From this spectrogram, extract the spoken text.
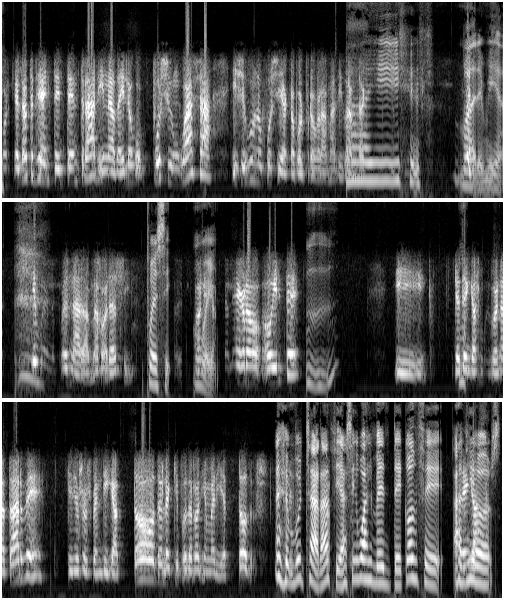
Porque el otro día intenté entrar y nada, y luego puse un WhatsApp y según lo puse y acabó el programa. Digo. Ay, madre mía. Y bueno, pues nada, mejor así. Pues sí. Mónica, Bueno. Me alegro oírte Mm. y que tengas muy buena tarde. Que Dios os bendiga a todo el equipo de Radio María, todos. Muchas gracias. Igualmente, Conce. Adiós.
